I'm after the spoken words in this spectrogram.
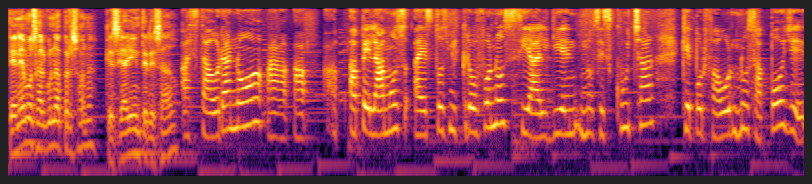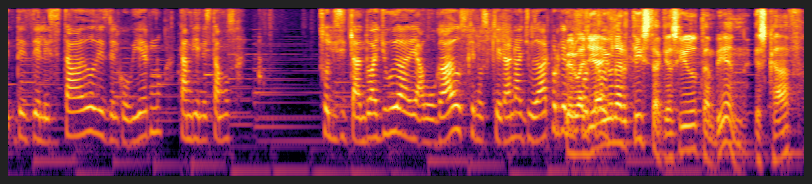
¿Tenemos alguna persona que se haya interesado? Hasta ahora no. apelamos a estos micrófonos. Si alguien nos escucha, que por favor nos apoye desde el Estado, desde el gobierno. También estamos solicitando ayuda de abogados que nos quieran ayudar. Porque Pero allí hay un artista que ha sido también, SCAF.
